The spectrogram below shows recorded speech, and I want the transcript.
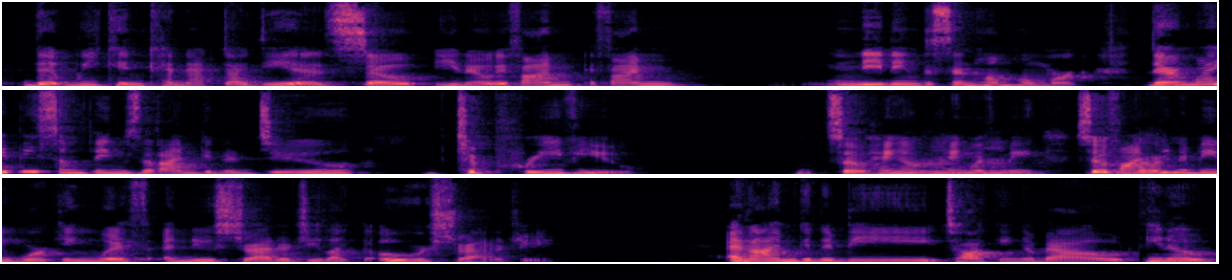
that we can connect ideas. So you know, if I'm if I'm needing to send home homework, there might be some things that I'm going to do to preview. So hang on, mm. hang with me. Mm, so if okay. I'm going to be working with a new strategy like the over strategy, and I'm going to be talking about, you know,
